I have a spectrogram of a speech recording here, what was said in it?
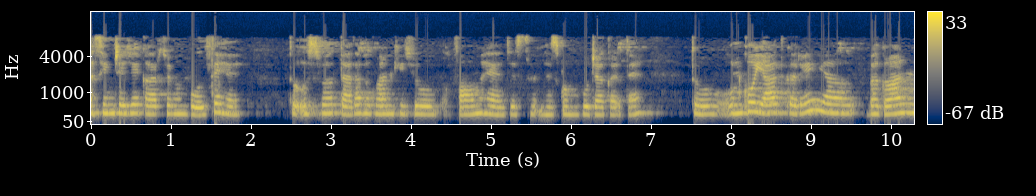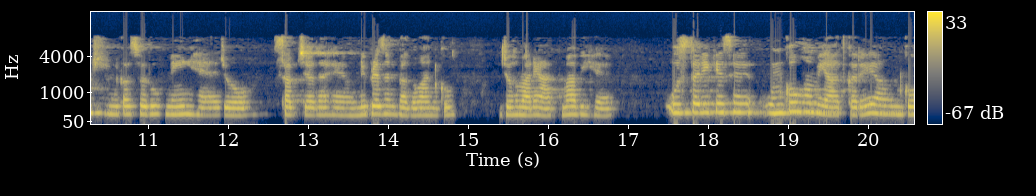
असीम जय जयकार जब हम बोलते हैं तो उस वक्त दादा भगवान की जो फॉर्म है, जिस, जिसको हम पूजा करते हैं तो उनको याद करें या भगवान उनका स्वरूप नहीं है, जो सब जगह है प्रेजेंट भगवान को, जो हमारे आत्मा भी है, उस तरीके से उनको हम याद करें या उनको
